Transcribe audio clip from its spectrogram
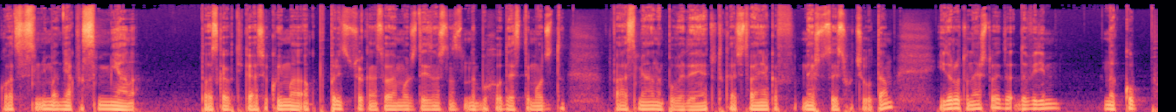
когато се, има някаква смяна. Тоест, както ти кажеш, ако има, ако по принцип човека не слага емоджита, изведнъж набухал 10 емоджита, това е смяна на поведението, така че това е някакъв нещо се е случило там. И другото нещо е да, да видим на куп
